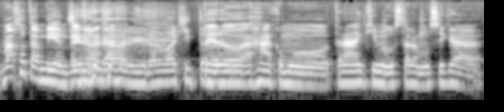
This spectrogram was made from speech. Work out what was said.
bajo también. Sí, pero. no, acaba de vibrar bajito. Pero, ajá, como tranqui, me gusta la música.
